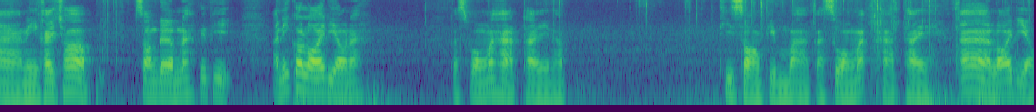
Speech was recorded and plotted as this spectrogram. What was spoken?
อ่า นี่ใครชอบซองเดิมนะพี่พี่อันนี้ก็ร้อยเดียวนะ กระทรวงมหาดไทยนะครับ ที่ซองพิมพ์ว่ากระทรวงมหาดไทยอ่าร้อยเดียว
